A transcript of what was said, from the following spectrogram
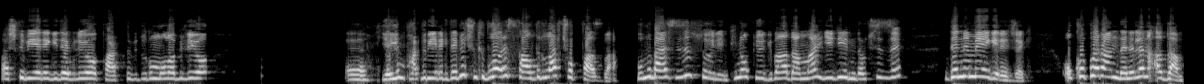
başka bir yere gidebiliyor, farklı bir durum olabiliyor. Ee, yayın farklı bir yere gidebiliyor çünkü bu ara saldırılar çok fazla. Bunu ben size söyleyeyim. Pinokyo gibi adamlar 7-24 sizi denemeye gelecek. O koparan denilen adam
